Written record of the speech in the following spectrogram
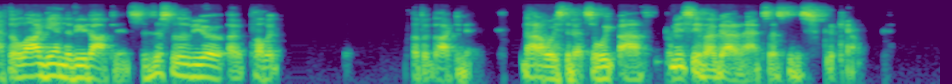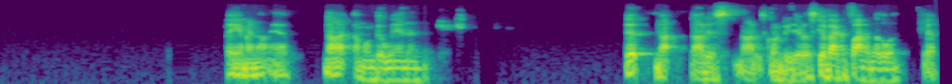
I have to log in to view documents. Is this to view a, a public public document? Not always the best. So we uh, let me see if I've got an access to this account. May or may not have. Not, I'm gonna go in and yep, not not as not as going to be there. Let's go back and find another one. Yeah.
